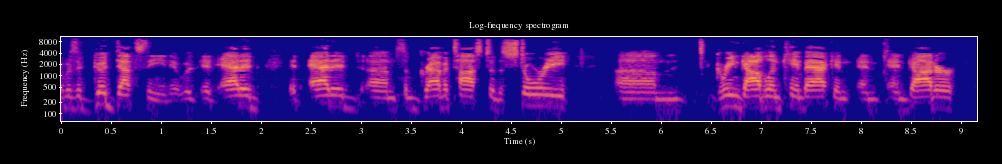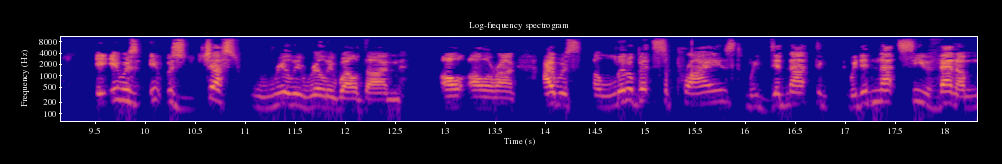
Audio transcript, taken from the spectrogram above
It was a good death scene. It was it added it added um, some gravitas to the story. Um, Green Goblin came back and and and got her. It, it, was it was just really really well done all all around. I was a little bit surprised we did not we did not see Venom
